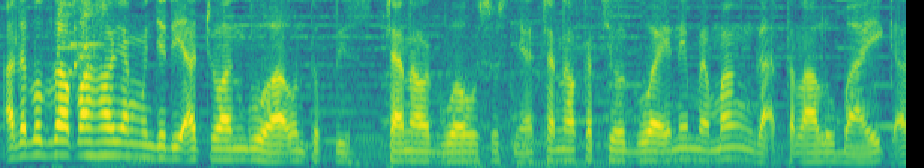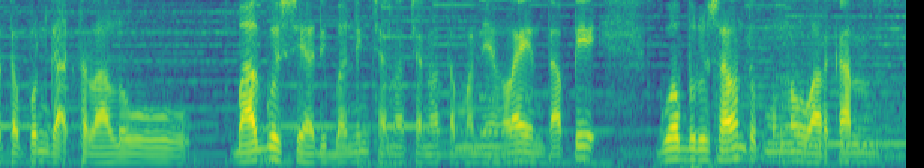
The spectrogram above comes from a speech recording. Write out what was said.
Ada beberapa hal yang menjadi acuan gua untuk di channel gua khususnya. Channel kecil gua ini memang nggak terlalu baik ataupun nggak terlalu bagus ya dibanding channel-channel teman yang lain. Tapi gua berusaha untuk mengeluarkan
